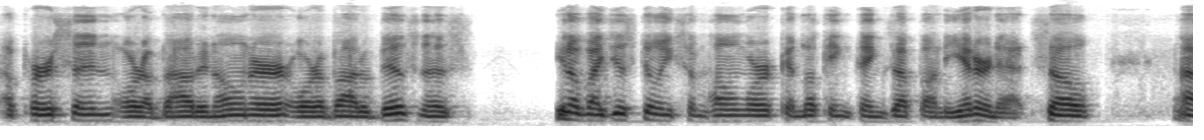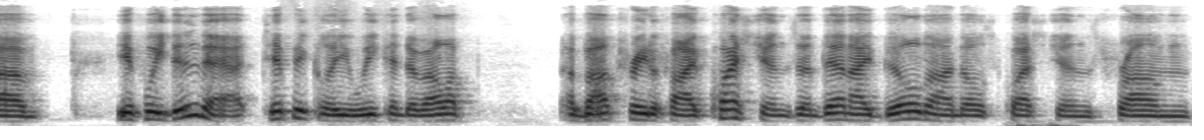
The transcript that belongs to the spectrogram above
a person or about an owner or about a business, you know, by just doing some homework and looking things up on the internet. So um, if we do that, typically we can develop about three to five questions, and then I build on those questions from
